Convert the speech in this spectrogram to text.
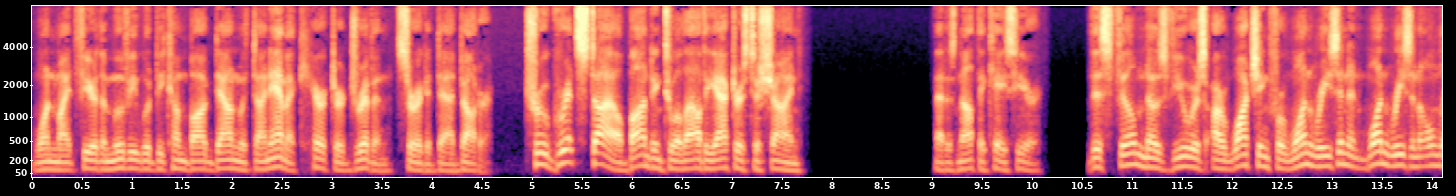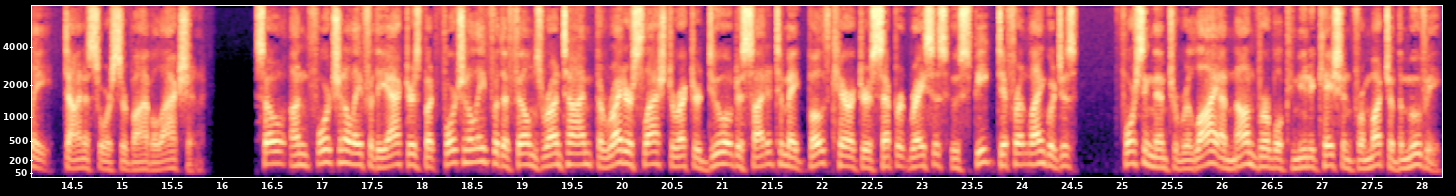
one might fear the movie would become bogged down with dynamic, character-driven, surrogate dad-daughter. True grit style bonding to allow the actors to shine. That is not the case here. This film knows viewers are watching for one reason and one reason only, dinosaur survival action. So, unfortunately for the actors but fortunately for the film's runtime, the writer-slash-director duo decided to make both characters separate races who speak different languages, forcing them to rely on nonverbal communication for much of the movie.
